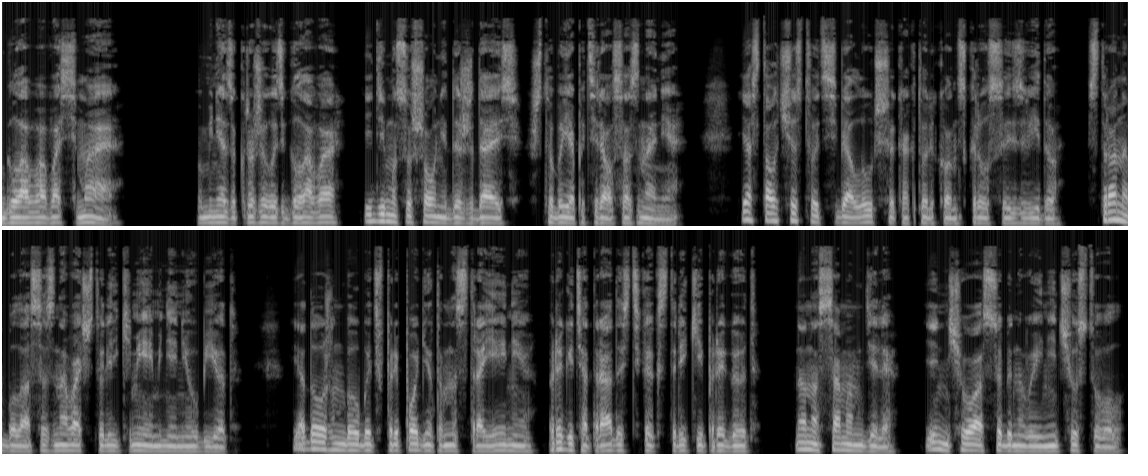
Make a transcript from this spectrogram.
Глава восьмая. У меня закружилась голова, и Димус ушел, не дожидаясь, чтобы я потерял сознание. Я стал чувствовать себя лучше, как только он скрылся из виду. Странно было осознавать, что лейкемия меня не убьет. Я должен был быть в приподнятом настроении, прыгать от радости, как старики прыгают. Но на самом деле я ничего особенного и не чувствовал.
